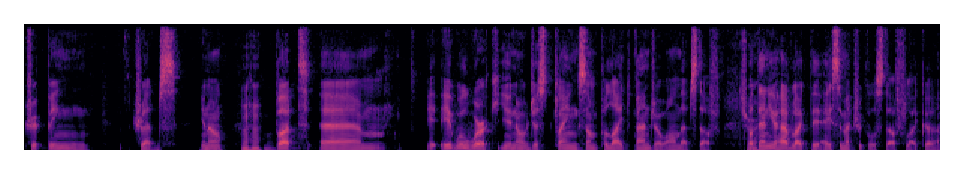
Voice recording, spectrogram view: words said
tripping threads, you know. hmm But um, it, it will work, you know, just playing some polite banjo on that stuff. Sure. But then you have like the asymmetrical stuff, like uh,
